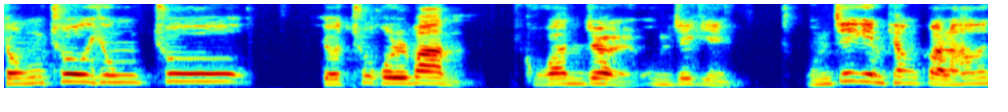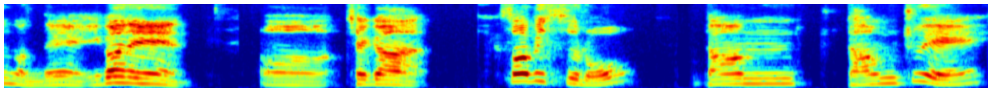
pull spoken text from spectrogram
경추 흉추 요추 골반 고관절 움직임 움직임 평가를 하는 건데 이거는 어 제가 서비스로 다음 다음 주에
